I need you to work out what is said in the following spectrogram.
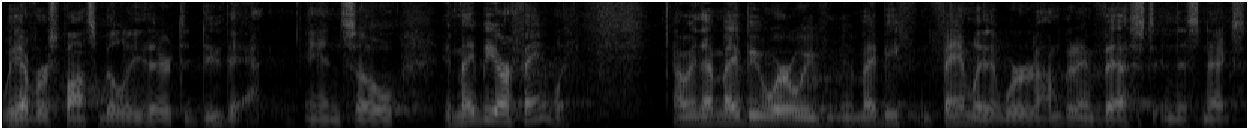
we have a responsibility there to do that. And so it may be our family. I mean, that may be where we, it may be family that we're, I'm going to invest in this next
